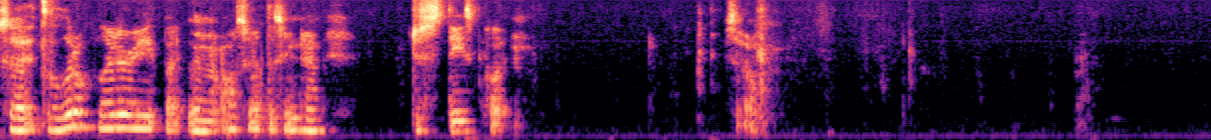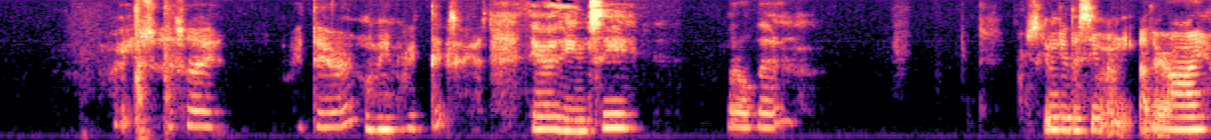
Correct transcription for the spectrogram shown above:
So it's a little glittery, but then also at the same time just stays put. So. Right, so this side, right there, I mean right there, so yes, there you can see a little bit. Just gonna do the same on the other eye.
